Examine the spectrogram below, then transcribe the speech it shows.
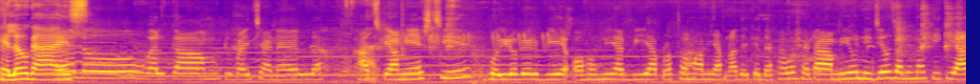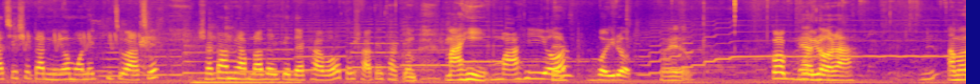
Hello guys hello welcome to my channel আজকে আমি এসেছি ভৈরবের বিয়ে অহমিয়া বিয়া। প্রথম আমি আপনাদেরকে দেখাবো সেটা আমিও নিজেও জানি না কি কি আছে সেটা নিয়ম অনেক কিছু আছে সেটা আমি আপনাদেরকে দেখাবো। তো সাথে থাকুন। মাহি। মাহি অর ভৈরব। কক এয়া ভৈৰৱ। দৰা আমাৰ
